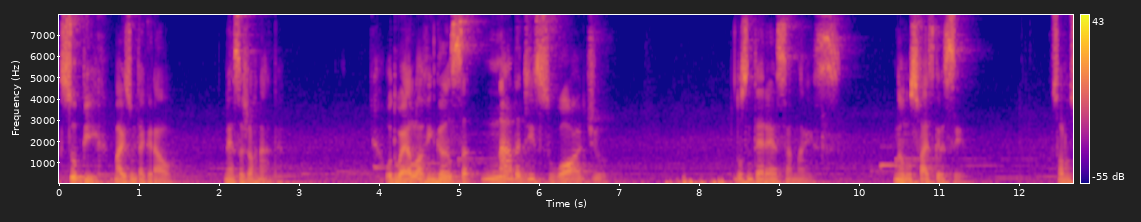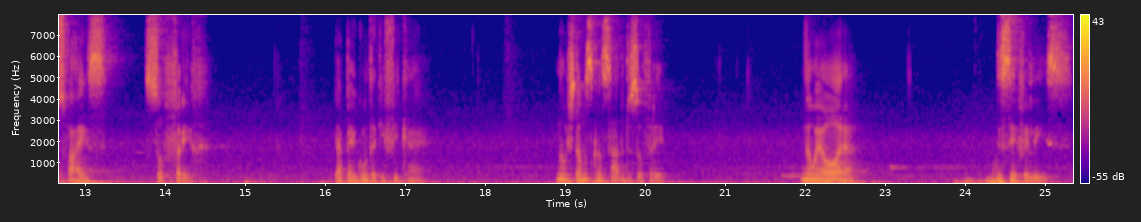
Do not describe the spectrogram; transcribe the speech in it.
subir mais um degrau nessa jornada. O duelo, a vingança, nada disso, o ódio nos interessa mais. Não nos faz crescer. Só nos faz sofrer. E a pergunta que fica é: não estamos cansados de sofrer? Não é hora de ser feliz?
